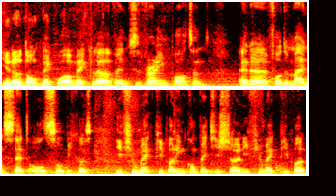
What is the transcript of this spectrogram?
You know, don't make war, make love, and it's very important and uh, for the mindset also because if you make people in competition if you make people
